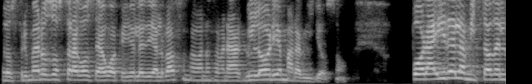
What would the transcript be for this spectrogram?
los primeros dos tragos de agua que yo le di al vaso me van a saber a gloria maravilloso. Por ahí de la mitad del,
